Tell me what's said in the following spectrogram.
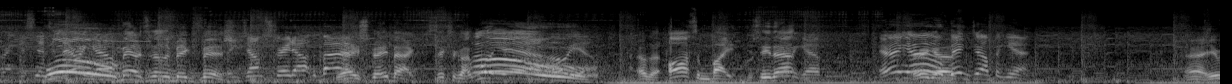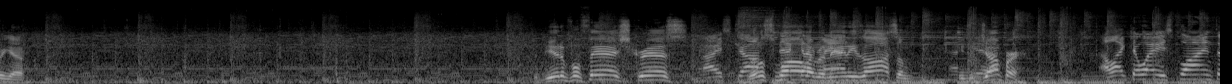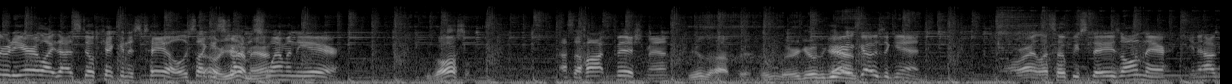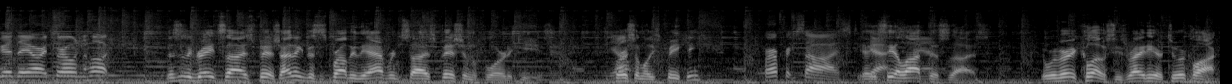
Crank there we Whoa, go. man, it's another big fish. He jumped straight out the back. Yeah, he's straight back. Six o'clock. Oh, yeah. Whoa! Oh, yeah. That was an awesome bite. You see that? There we go. There you There go, big jump again. All right, here we go. It's a beautiful fish, Chris. Nice A little smaller, him, but man, he's awesome. He's a yeah. jumper. I like the way he's flying through the air like that, still kicking his tail. Looks like Oh, he's yeah, trying man. to swim in the air. He's awesome. That's a hot fish, man. He is a hot fish. Oh, there he goes again. There he goes again. All right, let's hope he stays on there. You know how good they are at throwing the hook. This is a great size fish. I think this is probably the average size fish in the Florida Keys, Yeah. personally speaking. Perfect size. Yeah, you see a lot man. this size. We're very close. He's right here, two o'clock.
